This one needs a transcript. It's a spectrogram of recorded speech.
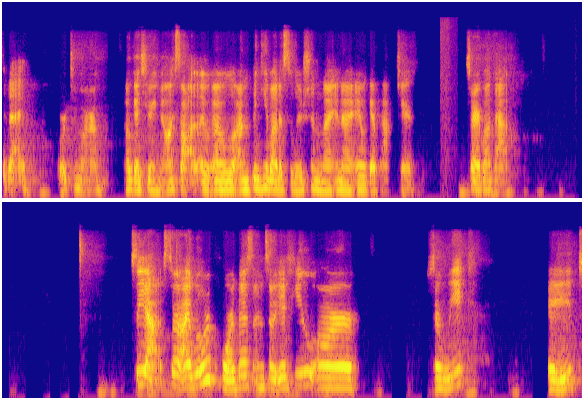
today or tomorrow. I'll get to your email. I saw it. I, am thinking about a solution and I, and I will get back to you. Sorry about that. So yeah, so I will record this. And so if you are so week eight,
